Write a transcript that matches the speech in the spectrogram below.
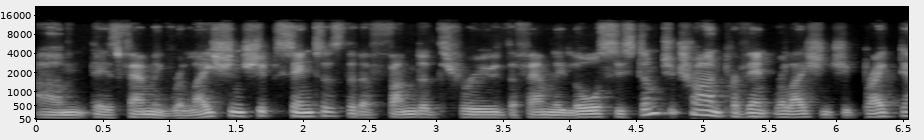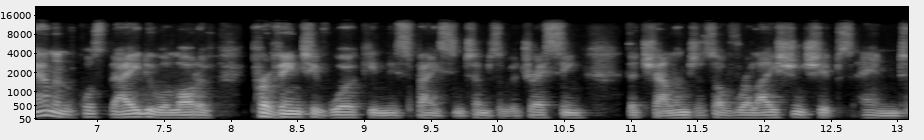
Um, there's family relationship centres that are funded through the family law system to try and prevent relationship breakdown, and of course they do a lot of preventive work in this space in terms of addressing the challenges of relationships and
